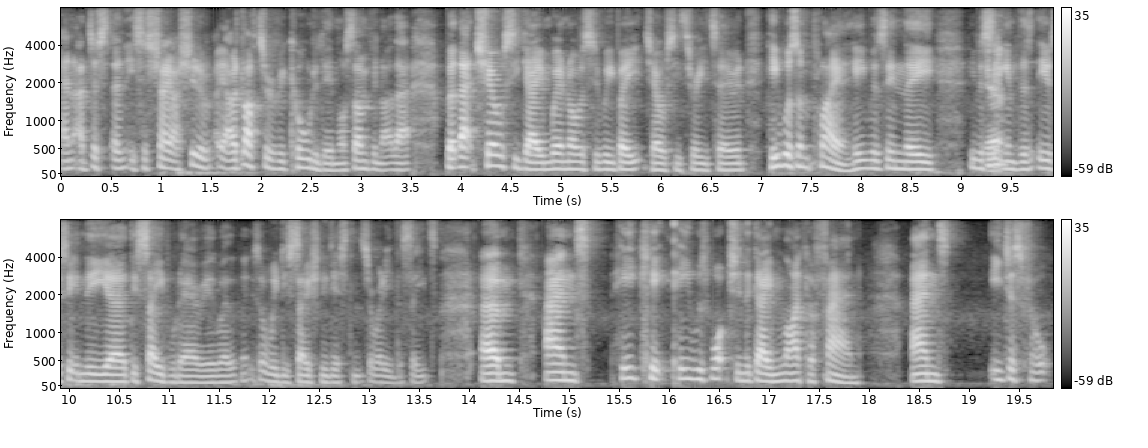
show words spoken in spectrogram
And I just and it's a shame. I should have. I'd love to have recorded him or something like that. But that Chelsea game when obviously we beat Chelsea three two, and he wasn't playing. He was in the. He was Yeah. sitting in the. He was sitting in the uh, disabled area where it's already socially distanced already the seats, um, and he kicked. He was watching the game like a fan, and he just felt,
